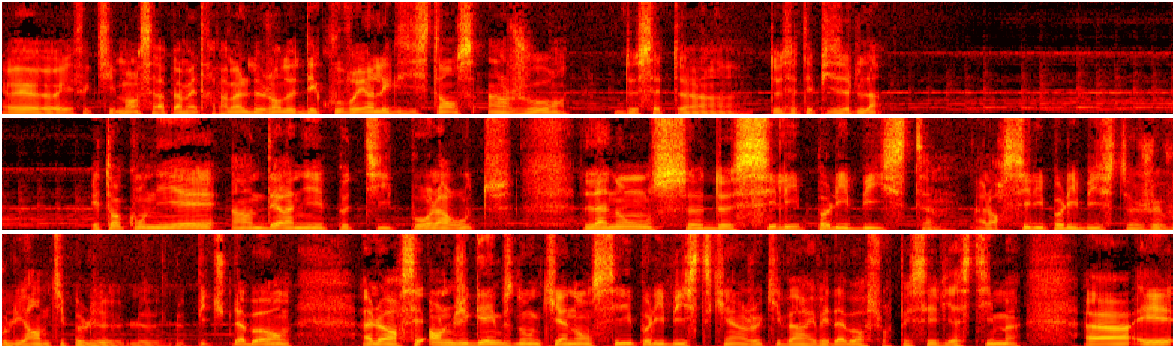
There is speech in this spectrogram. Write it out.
Effectivement, ça va permettre à pas mal de gens de découvrir l'existence un jour de, euh, de cet épisode-là. Et tant qu'on y est, un dernier petit pour la route, l'annonce de Silly Polybeast. Alors Silly Polybeast, je vais vous lire un petit peu le, pitch d'abord. Alors c'est Angie Games donc qui annonce Silly Polybeast, qui est un jeu qui va arriver d'abord sur PC via Steam, euh, et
